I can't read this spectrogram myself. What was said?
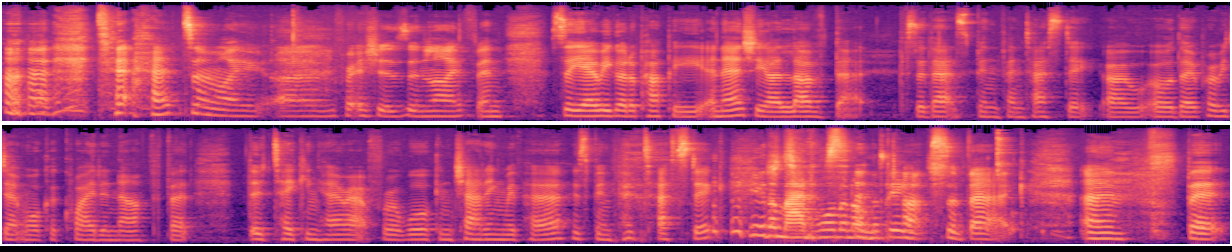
to add to my um, pressures in life, and so yeah, we got a puppy, and actually I loved that so that's been fantastic. Oh, although I probably don't walk her quite enough, but the taking her out for a walk and chatting with her has been fantastic. You're the mad woman on the beach. the back, um, but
